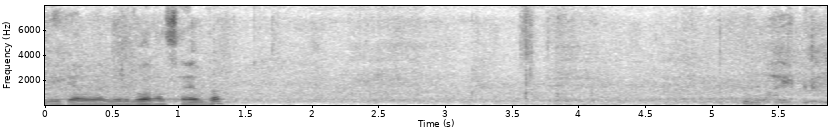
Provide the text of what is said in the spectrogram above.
ਲਿਖਿਆ ਹੋਇਆ ਗੁਰਦੁਆਰਾ ਸਾਹਿਬ ਦਾ। ਵਾਹਿਗੁਰੂ।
